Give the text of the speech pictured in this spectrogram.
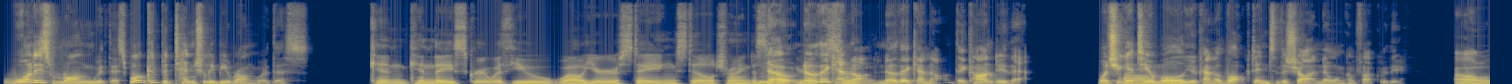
what is wrong with this? What could potentially be wrong with this? Can can they screw with you while you're staying still trying to? set No, up your no, they next cannot. No, they cannot. They can't do that. Once you get to your Um, ball, you're kind of locked into the shot and no one can fuck with you. Oh,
